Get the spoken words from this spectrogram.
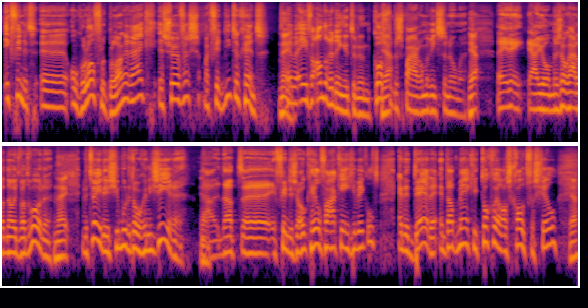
ik vind het ongelooflijk belangrijk, service, maar ik vind het niet urgent. Nee. We hebben even andere dingen te doen. Kosten Ja. besparen, om er iets te noemen. Ja. Je denkt, ja joh, maar zo gaat het nooit wat worden. Nee. De tweede is, je moet het organiseren. Nou, dat uh, vinden ze ook heel vaak ingewikkeld. En het derde, en dat merk ik toch wel als groot verschil. Ja.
